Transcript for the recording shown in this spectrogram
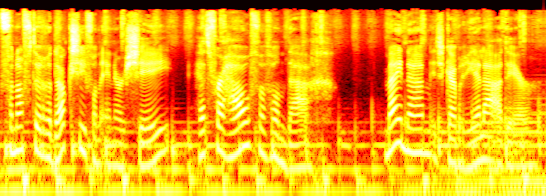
Vanaf de redactie van NRC het verhaal van vandaag. Mijn naam is Gabriella Ader.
